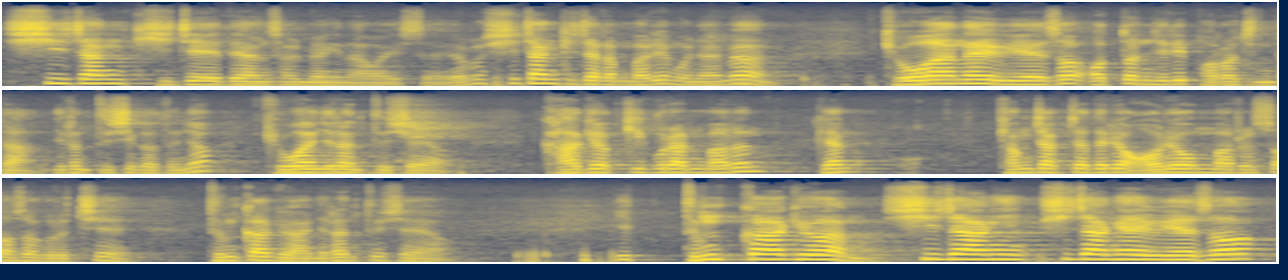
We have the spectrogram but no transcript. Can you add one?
시장 기제에 대한 설명이 나와 있어요. 여러분 시장 기제란 말이 뭐냐면 교환에 의해서 어떤 일이 벌어진다 이런 뜻이거든요. 교환이란 뜻이에요. 가격 기구란 말은 그냥 경작자들이 어려운 말을 써서 그렇지 등가 교환이란 뜻이에요. 이 등가 교환 시장이 시장에 의해서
